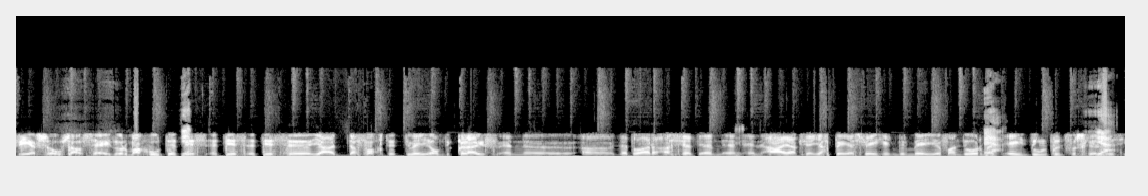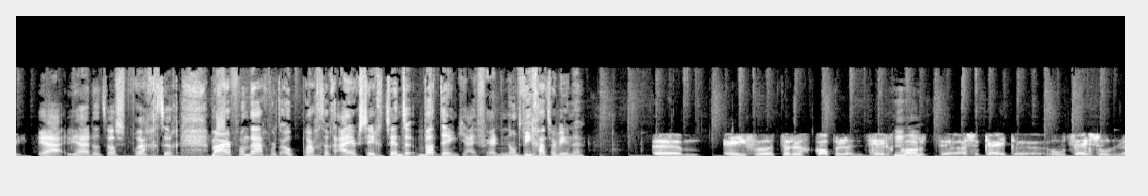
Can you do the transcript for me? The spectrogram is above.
weer zo zal zijn hoor. Maar goed, het Ja. is, het is, het is eh, ja, daar vochten twee om de kluif. En eh, eh, dat waren AZ en, en, en Ajax. En ja, PSV ging ermee vandoor met één doelpunt verschil. Ja, ja, ja, dat was prachtig. Maar vandaag wordt ook prachtig. Ajax tegen Twente. Wat denk jij Ferdinand? Wie gaat er winnen? Ehm, even terugkoppelend, heel Mhm. kort, als we kijken hoe het seizoen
